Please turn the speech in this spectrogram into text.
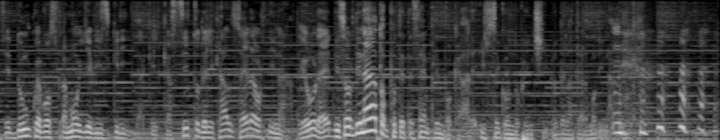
Se dunque vostra moglie vi sgrida che il cassetto del calzo era ordinato e ora è disordinato, potete sempre invocare il secondo principio della termodinamica.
